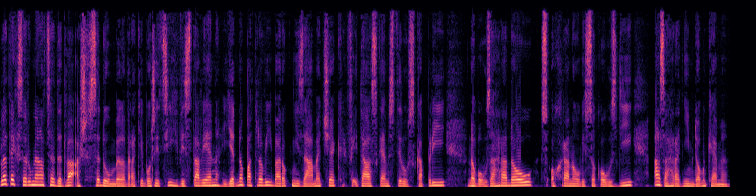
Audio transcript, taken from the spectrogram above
V letech 1702 až 7 byl v Ratibořicích vystavěn jednopatrový barokní zámeček v italském stylu s kaplí, novou zahradou s ochranou vysokou zdí a zahradním domkem.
